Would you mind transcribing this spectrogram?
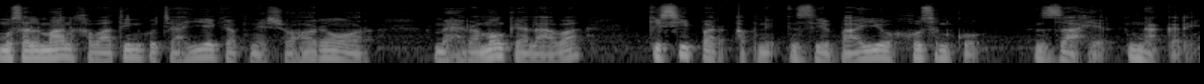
مسلمان خواتین کو چاہیے کہ اپنے شوہروں اور محرموں کے علاوہ کسی پر اپنے زیبائی و حسن کو ظاہر نہ کریں۔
